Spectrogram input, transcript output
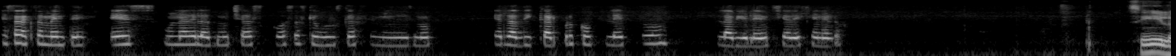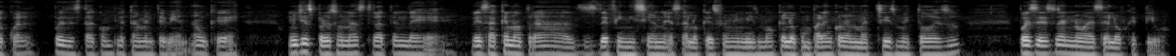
Exactamente es una de las muchas cosas que busca el feminismo, erradicar por completo la violencia de género. Sí, lo cual pues está completamente bien, aunque muchas personas traten de le saquen otras definiciones a lo que es feminismo, que lo comparen con el machismo y todo eso, pues ese no es el objetivo,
